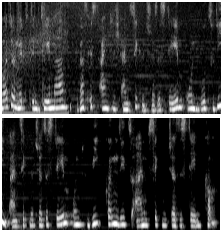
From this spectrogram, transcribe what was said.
heute mit dem Thema, was ist eigentlich ein Signature-System und wozu dient ein Signature-System und wie können Sie zu einem Signature-System kommen?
